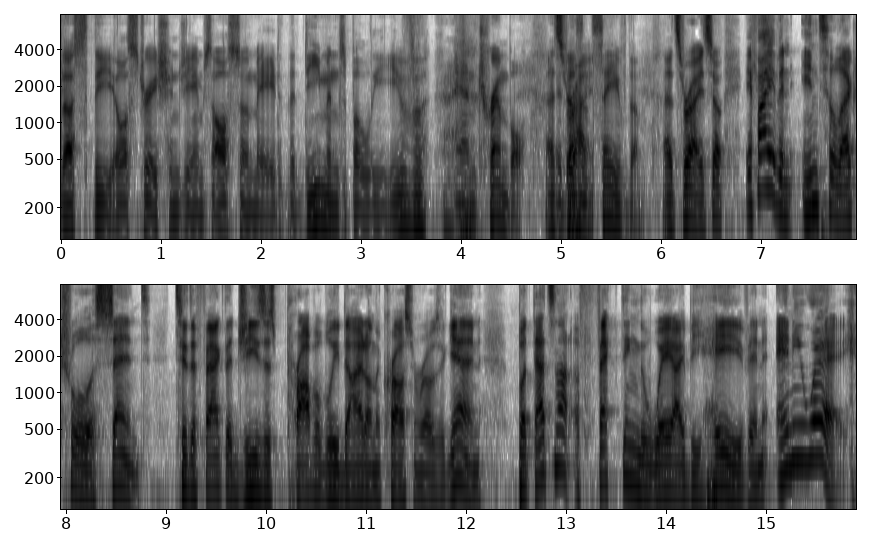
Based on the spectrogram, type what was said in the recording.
Thus the illustration James also made the demons believe and tremble. That's it doesn't save them. That's right. So if I have an intellectual assent to the fact that Jesus probably died on the cross and rose again but that's not affecting the way I behave in any way.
